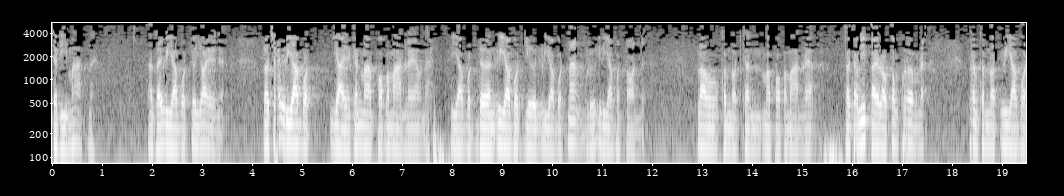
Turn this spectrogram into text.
จะดีมากนะอาศัยอิริยาบถย่อยๆเนี่ย เราใช้อิริยาบถใหญ่กันมาพอประมาณแล้วนะอิริยาบถเดินอิริยาบถยืนอิริยาบถนั่ง หรืออิริยาบถนอนเนี่ย เรากำหนดกันมาพอประมาณแล้วแต่จากนี้ไปเราต้องเพิ่มแล้วเพิ่มกำหนดอิริยาบถ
